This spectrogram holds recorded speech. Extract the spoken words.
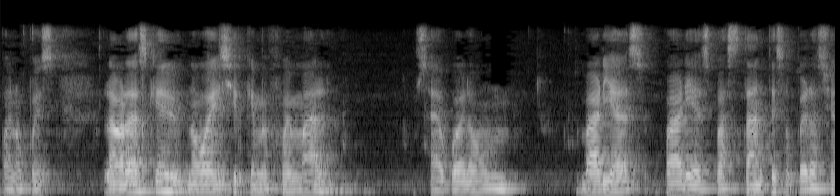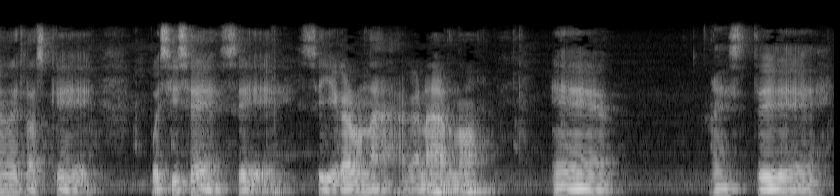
Bueno, pues la verdad es que no voy a decir que me fue mal, o sea, fueron varias, varias, bastantes operaciones las que pues sí se, se, llegaron a, ganar, ¿no? Eh, este,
